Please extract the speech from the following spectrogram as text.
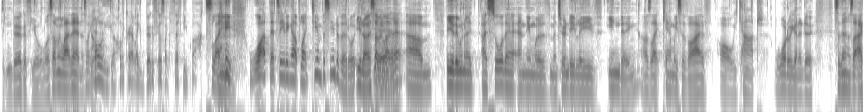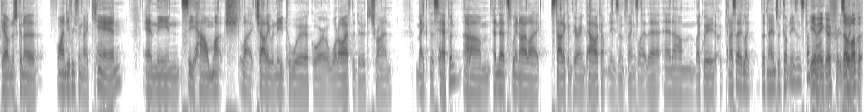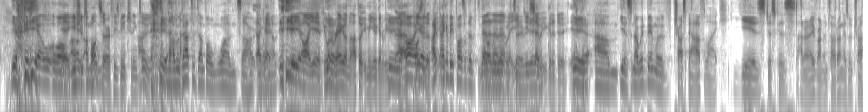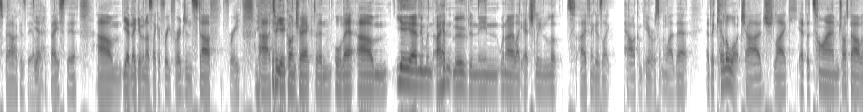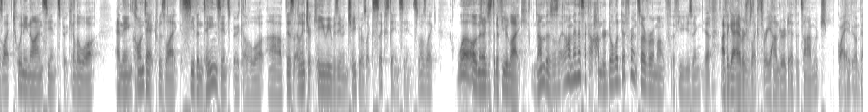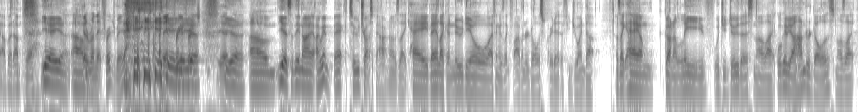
getting BurgerFuel or something like that. And it's like, Yeah. holy, holy crap, like BurgerFuel's like 50 bucks. Like what? That's eating up like 10% of it or, you know, something Yeah, like yeah. that. Um, but yeah, then when I, I saw that and then with maternity leave ending, I was like, can we survive? Oh, we can't. What are we going to do? So then I was like, okay, I'm just going to find everything I can and then see how much like Charlie would need to work or what I have to do to try and make this happen. Yeah. Um, and that's when I like started comparing power companies and things like that. And um, like we, can I say like the names of companies and stuff? Yeah, Or- man, go for it. They'll love it. Yeah, yeah. Or, or yeah, you I'm- should I'm- sponsor if he's mentioning too. uh, yeah, I'm about to dump on one, so hopefully, okay. yeah, yeah, yeah. Oh, yeah. If you want to rag on that, I thought you mean you were going to be yeah, uh, oh, positive. yeah. I, I can be positive. No, no, no, no. But you, too, you'd yeah, say what you got to do. Yeah, yeah. Um, yeah, so no, we'd been with Trustpower for like years just because, I don't know, everyone in Tauranga is with Trustpower because they're Yeah. like based there. Um, yeah, and they're giving us like a free fridge and stuff, free, uh, two year contract and all that. Um, yeah, yeah. And then when I hadn't moved, and then when I like actually looked, I think it was like Power Compare or something like that. At the kilowatt charge, like at the time, Trustpower was like 29 cents per kilowatt and then Contact was like 17 cents per kilowatt. Uh, this electric Kiwi was even cheaper. It was like 16 cents. And I was like, whoa. And then I just did a few like numbers. I was like, oh man, that's like a hundred dollar difference over a month if you're using. Yeah. I think our average was like 300 at the time, which is quite heavy on power. But um, Yeah. yeah, yeah. Um, Got to run that fridge, man. yeah, that free yeah, fridge. Yeah. Yeah. Yeah. Um, yeah. So then I, I went back to Trustpower and I was like, hey, they had like a new deal. I think it was like $500 credit if you joined up. I was like, hey, I'm to leave. Would you do this? And they're like, we'll give you $100. And I was like,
